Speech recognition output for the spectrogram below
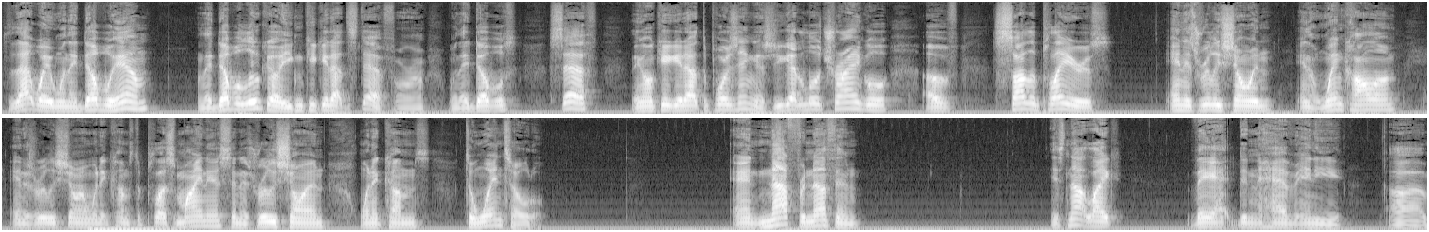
So that way, when they double him, when they double Luka, you can kick it out to Steph. Or uh, when they double Steph, they're going to kick it out to Porzingis. You got a little triangle of solid players, and it's really showing in the win column, and it's really showing when it comes to plus minus, and it's really showing when it comes to win total. And not for nothing, it's not like they didn't have any uh,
